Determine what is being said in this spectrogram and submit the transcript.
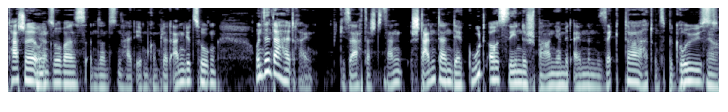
Tasche Ja. und sowas, ansonsten halt eben komplett angezogen und sind da halt rein. Wie gesagt, da stand, stand dann der gut aussehende Spanier mit einem Sekt da, hat uns begrüßt,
